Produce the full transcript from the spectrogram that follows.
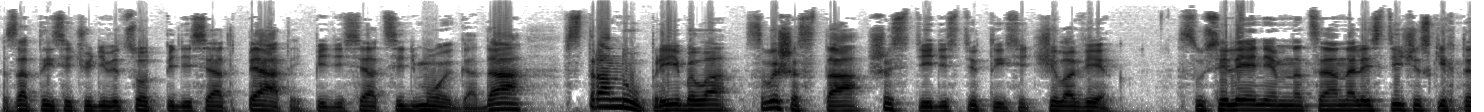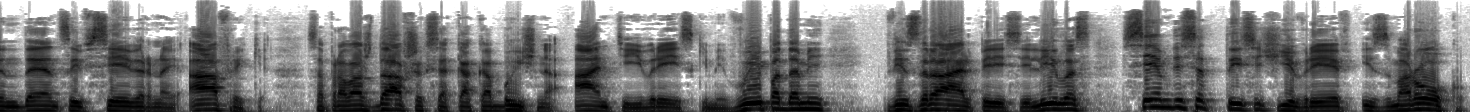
За 1955-57 года в страну прибыло свыше 160 тысяч человек. С усилением националистических тенденций в Северной Африке, сопровождавшихся, как обычно, антиеврейскими выпадами, в Израиль переселилось 70 тысяч евреев из Марокко,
